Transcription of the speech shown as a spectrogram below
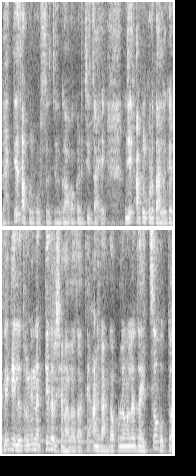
राहतेच अक्कलकोटचं गावाकडचीच आहे. म्हणजे अक्कलकोट तालुक्यातले. गेलं तर मी नक्की दर्शनाला जाते आणि घाणगापूरला मला जायचं होतं.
